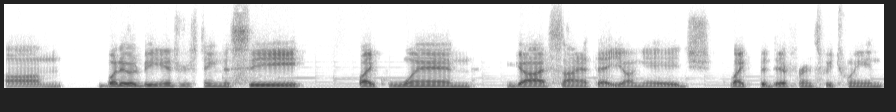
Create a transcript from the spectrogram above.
Um, but it would be interesting to see like when guys sign at that young age, like the difference between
